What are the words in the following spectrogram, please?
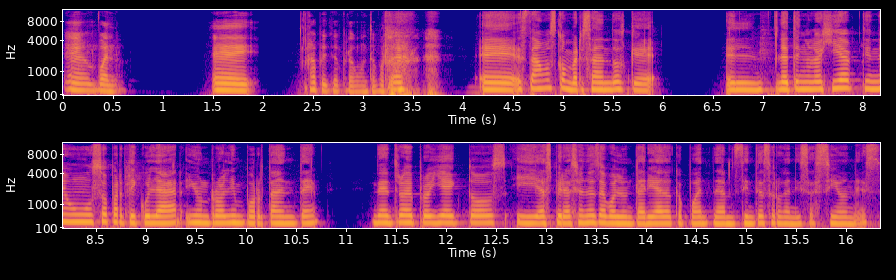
Eh, bueno, eh, rápida pregunta, por favor. Eh, estábamos conversando que la tecnología tiene un uso particular y un rol importante dentro de proyectos y aspiraciones de voluntariado que pueden tener distintas organizaciones.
